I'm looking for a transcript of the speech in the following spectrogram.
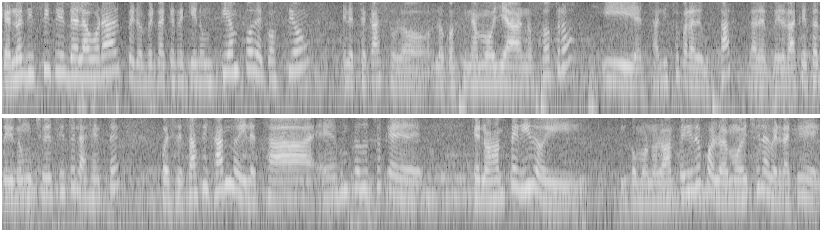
que no es difícil de elaborar, pero es verdad que requiere un tiempo de cocción. En este caso lo, cocinamos ya nosotros y está listo para degustar. La verdad que está teniendo mucho éxito y la gente pues se está fijando y le está, es un producto que, que nos han pedido y, y como nos lo han pedido, pues lo hemos hecho y la verdad que,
